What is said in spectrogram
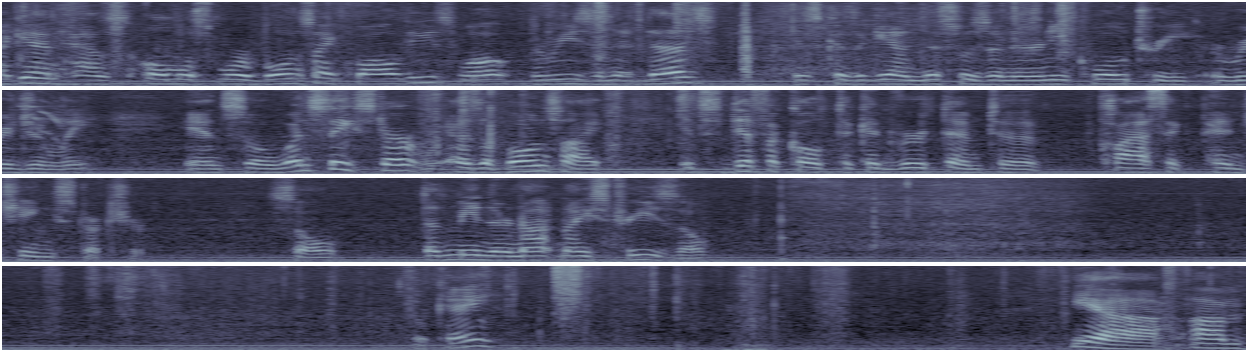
again, has almost more bonsai qualities. Well, the reason it does is because, again, this was an Ernie Kuo tree originally. And so once they start as a bonsai, it's difficult to convert them to classic penjing structure. So doesn't mean they're not nice trees though. Okay. Yeah. Um,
